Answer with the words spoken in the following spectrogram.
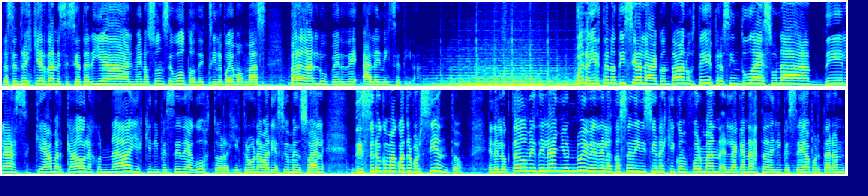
la centroizquierda necesitaría al menos 11 votos de Chile Podemos Más para dar luz verde a la iniciativa. Bueno, y esta noticia la contaban ustedes, pero sin duda es una de las que ha marcado la jornada y es que el IPC de agosto registró una variación mensual de 0,4%. En el octavo mes del año, nueve de las 12 divisiones que conforman la canasta del IPC aportaron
